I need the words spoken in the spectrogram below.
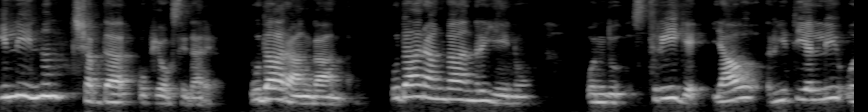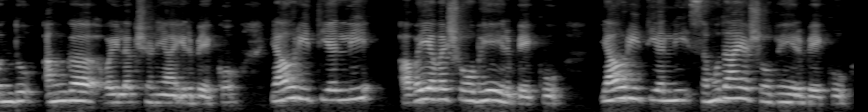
ಇಲ್ಲಿ ಇನ್ನೊಂದು ಶಬ್ದ ಉಪಯೋಗಿಸಿದ್ದಾರೆ. ಉದಾರಾಂಗ ಅಂತ. ಉದಾರಾಂಗ ಅಂದ್ರೆ ಏನು? ಒಂದು ಸ್ತ್ರೀಗೆ ಯಾವ ರೀತಿಯಲ್ಲಿ ಒಂದು ಅಂಗ ವೈಲಕ್ಷಣ್ಯ ಇರಬೇಕು? ಯಾವ ರೀತಿಯಲ್ಲಿ ಅವಯವ ಶೋಭೆ ಇರಬೇಕು? ಯಾವ ರೀತಿಯಲ್ಲಿ ಸಮುದಾಯ ಶೋಭೆ ಇರಬೇಕು?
